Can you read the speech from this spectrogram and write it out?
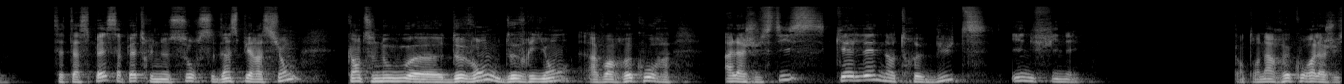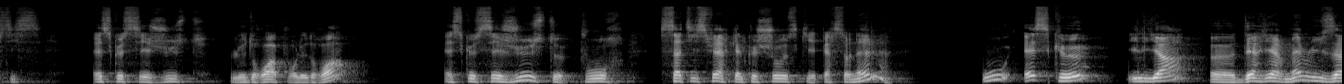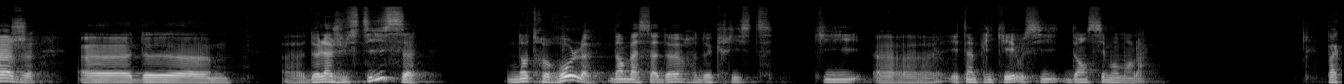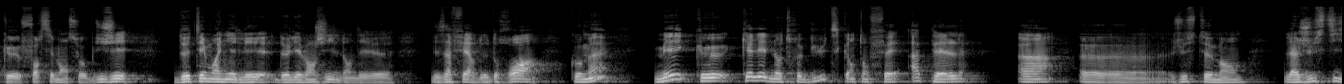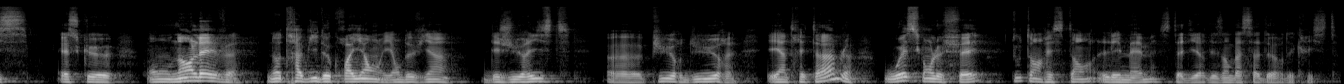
cet aspect, ça peut être une source d'inspiration quand nous euh, devons ou devrions avoir recours à la justice. Quel est notre but in fine? Quand on a recours à la justice Est-ce que c'est juste le droit pour le droit? Est-ce que c'est juste pour satisfaire quelque chose qui est personnel? Ou est-ce que il y a euh, derrière même l'usage euh, de, de la justice notre rôle d'ambassadeur de Christ qui est impliqué aussi dans ces moments-là. Pas que forcément on soit obligé de témoigner de l'Évangile dans des, affaires de droit commun, mais que quel est notre but quand on fait appel à justement la justice? Est-ce que on enlève notre habit de croyant et on devient des juristes euh, purs, durs et intraitables, ou est-ce qu'on le fait tout en restant les mêmes, c'est-à-dire des ambassadeurs de Christ?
